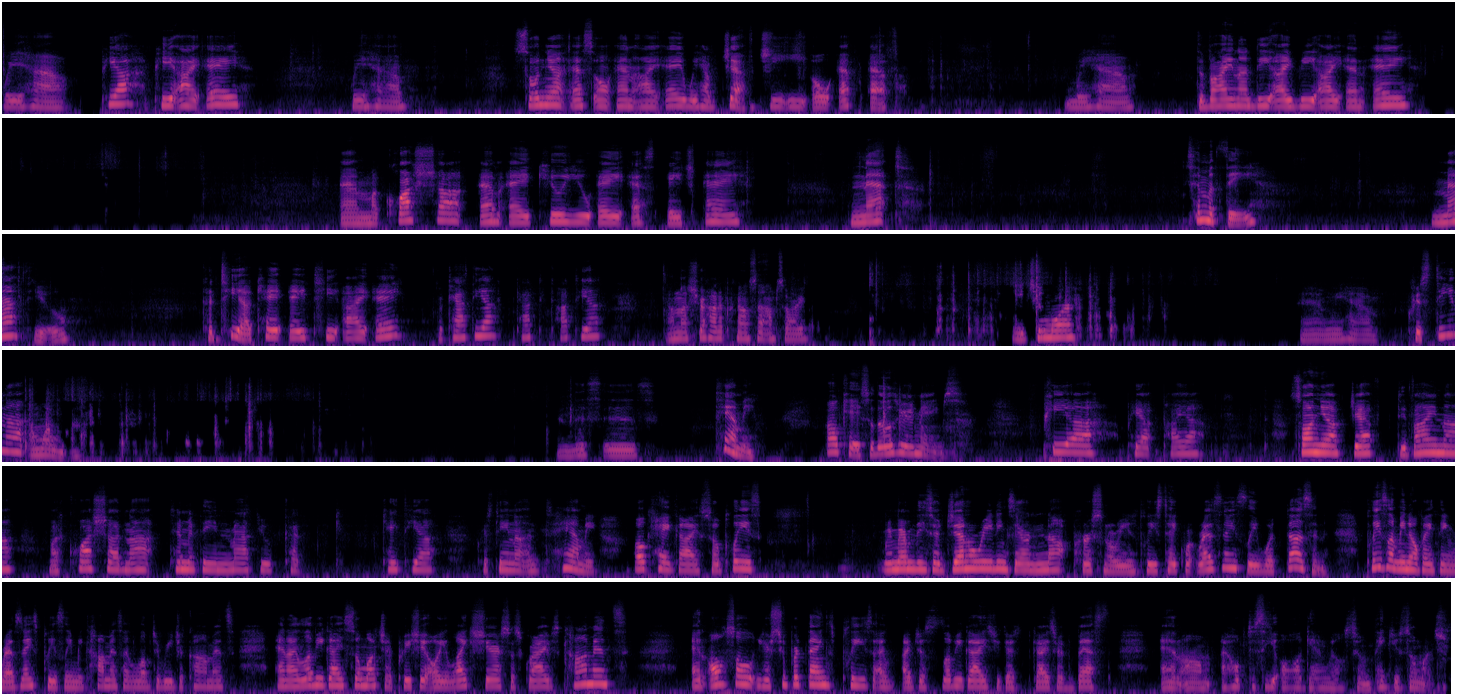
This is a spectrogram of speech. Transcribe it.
We have Pia, P-I-A. We have Sonia, S-O-N-I-A. We have Geoff, G-E-O-F-F. We have Divina, D-I-V-I-N-A. And Maquasha, M-A-Q-U-A-S-H-A. Nat, Timothy, Matthew, Katia, K-A-T-I-A, or Katia, Kat Katia. I'm not sure how to pronounce that. I'm sorry. Need two more. And we have Christina and one more. And this is Tammy. Okay, so those are your names. Pia, Pia, Pia, Sonia, Geoff, Divina, Maquasha, Nat, Timothy, Matthew, Katia, Christina, and Tammy. Okay, guys, so please remember these are general readings. They are not personal readings. Please take what resonates, leave what doesn't. Please let me know if anything resonates. Please leave me comments. I love to read your comments. And I love you guys so much. I appreciate all your likes, shares, subscribes, comments, and also your super thanks. Please, I, I just love you guys. You guys, guys are the best. And um, I hope to see you all again real soon. Thank you so much.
